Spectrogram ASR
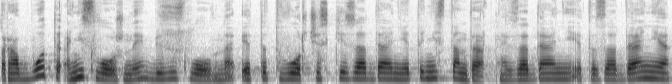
работы, они сложные, безусловно. Это творческие задания, это нестандартные задания, это задания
